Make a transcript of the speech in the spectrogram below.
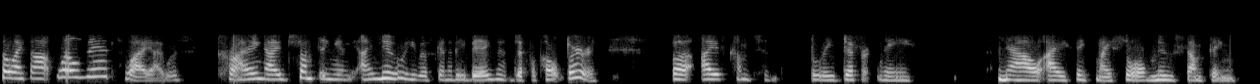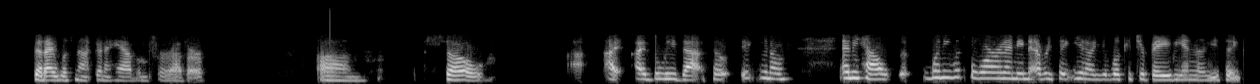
So I thought, well, that's why I was crying. I something in I knew he was going to be big, a difficult birth. But I've come to believe differently now. I think my soul knew something that I was not going to have him forever. Um, so I I believe that. So it, you know, anyhow, when he was born, I mean, everything, you know, you look at your baby and then you think,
